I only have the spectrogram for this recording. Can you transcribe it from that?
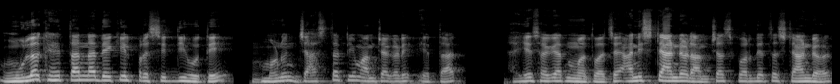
मुलं खेळताना देखील प्रसिद्धी होते. म्हणून जास्त टीम आमच्याकडे येतात. हे सगळ्यात महत्त्वाचं आहे. आणि स्टँडर्ड आमच्या स्पर्धेचं स्टँडर्ड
